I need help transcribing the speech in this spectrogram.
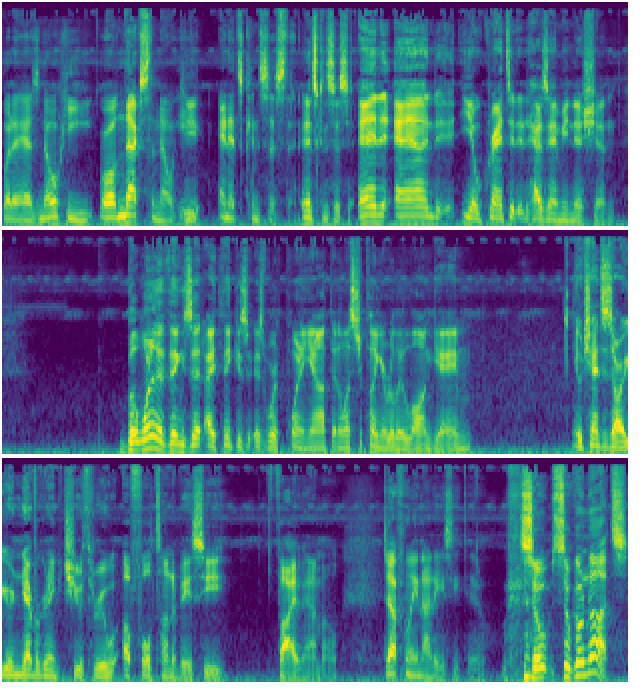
But it has no heat, well, next to no heat, Heat. and it's consistent. and it's consistent. And and you know, granted, it has ammunition. But one of the things that I think is, is worth pointing out that unless you're playing a really long game, you know, chances are you're never going to chew through a full ton of AC five ammo. Definitely not AC2. So so go nuts.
